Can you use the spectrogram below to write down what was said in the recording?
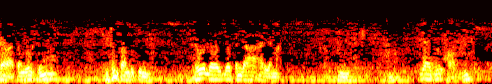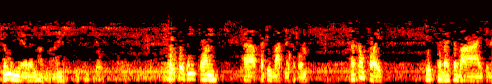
ก็ต้องรู้ถึงถึงความจริงรู้โดยโดยปัญญาอริยมรรคแยกรู้ถอนก็ไม่มีอะไรมากมายจบเขาพูดถึงตอนอ่าปฏิบัตินะครับผมเราต้องปล่อย จิตสบายๆใช่ไหม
